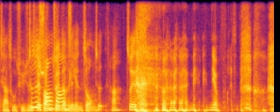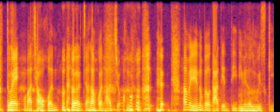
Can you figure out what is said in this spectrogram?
嫁出去？就是对方醉得很严重，就啊醉得 你你很烦。对，我把他敲昏，加上灌他酒，他每天都被我打点滴，里面都是 whisky。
